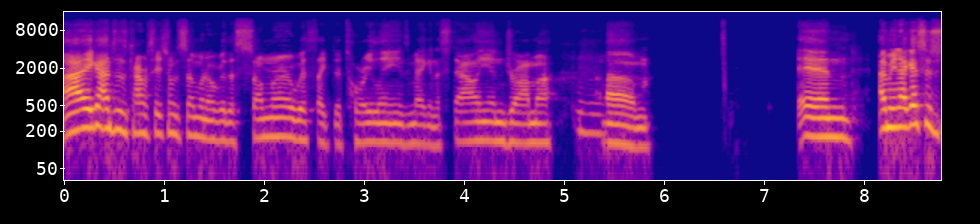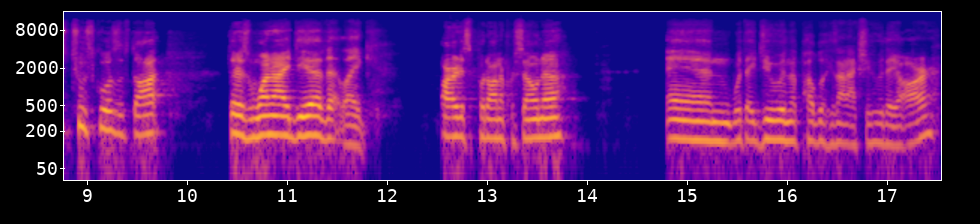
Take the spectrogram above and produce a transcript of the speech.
I got into this conversation with someone over the summer with like the Tory Lanez, Megan Thee Stallion drama. mhm. Um, and I mean, I guess there's two schools of thought. There's one idea that like artists put on a persona and what they do in the public is not actually who they are.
